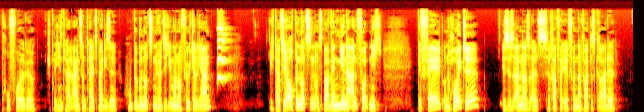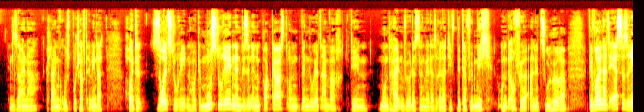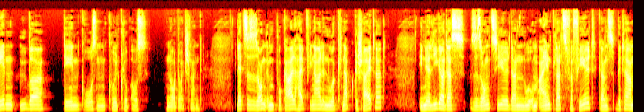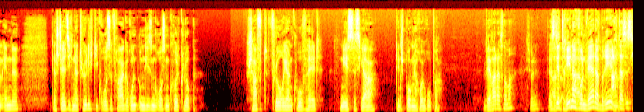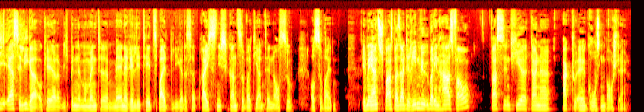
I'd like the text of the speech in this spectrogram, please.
pro Folge, sprich in Teil 1 und Teil 2, diese Hupe benutzen, hört sich immer noch fürchterlich an. Ich darf sie auch benutzen, und zwar, wenn mir eine Antwort nicht gefällt. Und heute ist es anders, als Raphael van der Vaart es gerade in seiner kleinen Grußbotschaft erwähnt hat. Heute sollst du reden, heute musst du reden, denn wir sind in einem Podcast und wenn du jetzt einfach den Mund halten würdest, dann wäre das relativ bitter für mich und auch für alle Zuhörer. Wir wollen als erstes reden über den großen Kultclub aus Norddeutschland. Letzte Saison im Pokal-Halbfinale nur knapp gescheitert. In der Liga das Saisonziel dann nur um einen Platz verfehlt, ganz bitter am Ende. Da stellt sich natürlich die große Frage rund um diesen großen Kultclub. Schafft Florian Kofeld nächstes Jahr den Sprung nach Europa? Wer war das nochmal? Entschuldigung. Das ist also, der Trainer ah, von Werder Bremen. Ach, das ist die erste Liga. Okay, ja, ich bin im Moment äh, mehr in der Realität zweite Liga, deshalb reicht es nicht ganz so weit, die Antennen auszu auszuweiten. Im Ernst, Spaß beiseite, reden wir über den HSV. Was sind hier deine aktuell großen Baustellen?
